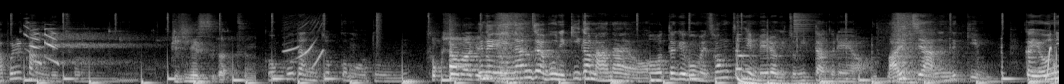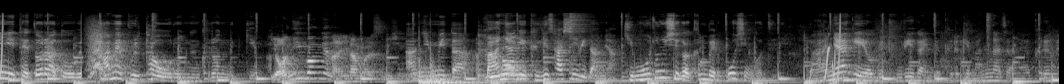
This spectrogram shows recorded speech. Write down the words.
가불관계처럼 비즈니스 같은. 그것보다는 조금 어두운. 속 시원하게 근데 좀- 이 남자분이 끼가 많아요. 어떻게 보면 성적인 매력이 좀 있다 그래요. 맑지 않은 느낌. 그러니까 연인이 되더라도 밤에 불타오르는 그런 느낌. 연인 관계는 아니란 말씀이신 거예요? 아닙니다. 그건- 만약에 그게 사실이라면 김호중 씨가 큰배를 꼬신 거지. 만약에 여기 둘이가 이제 그렇게 만나잖아요. 그러면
